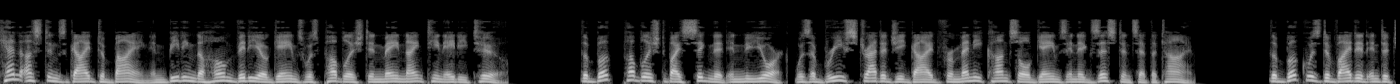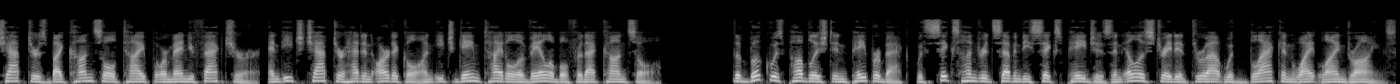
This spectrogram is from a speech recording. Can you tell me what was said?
Ken Uston's Guide to Buying and Beating the Home Video Games was published in May 1982. The book, published by Signet in New York, was a brief strategy guide for many console games in existence at the time. The book was divided into chapters by console type or manufacturer, and each chapter had an article on each game title available for that console. The book was published in paperback, with 676 pages and illustrated throughout with black and white line drawings.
